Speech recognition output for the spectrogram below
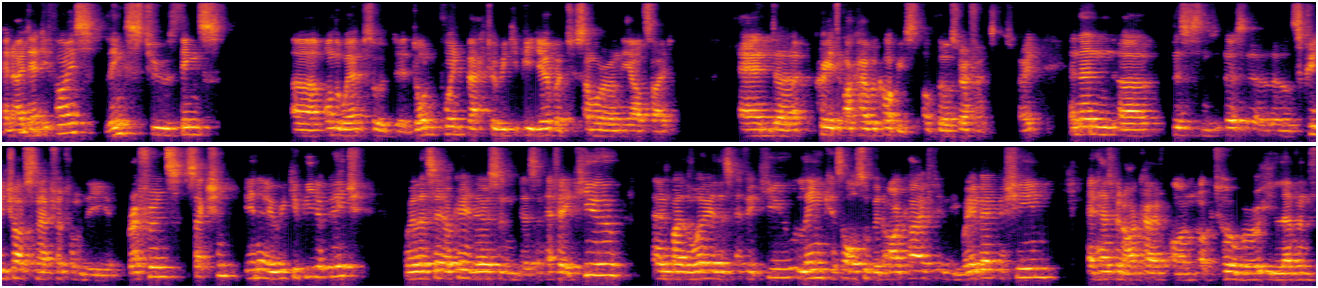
and identifies links to things uh, on the web. So they don't point back to Wikipedia, but to somewhere on the outside and uh, creates archival copies of those references, right? And then uh, this is a little screenshot snapshot from the reference section in a Wikipedia page where they say, okay, there's an, there's an FAQ. And by the way, this FAQ link has also been archived in the Wayback Machine and has been archived on October 11th,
